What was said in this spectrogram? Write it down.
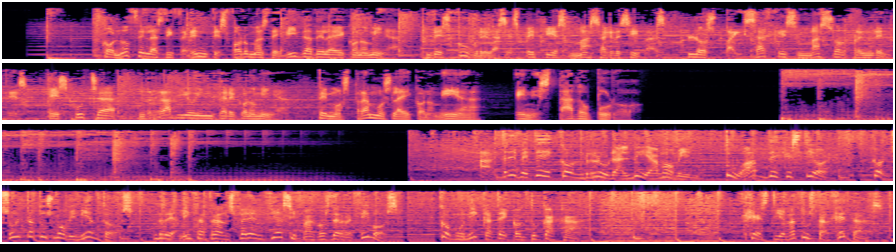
Conoce las diferentes formas de vida de la economía. Descubre las especies más agresivas, los paisajes más sorprendentes. Escucha Radio Intereconomía. Te mostramos la economía en estado puro. Atrévete con Rural Vía Móvil, tu app de gestión. Consulta tus movimientos, realiza transferencias y pagos de recibos. Comunícate con tu caja. Gestiona tus tarjetas.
